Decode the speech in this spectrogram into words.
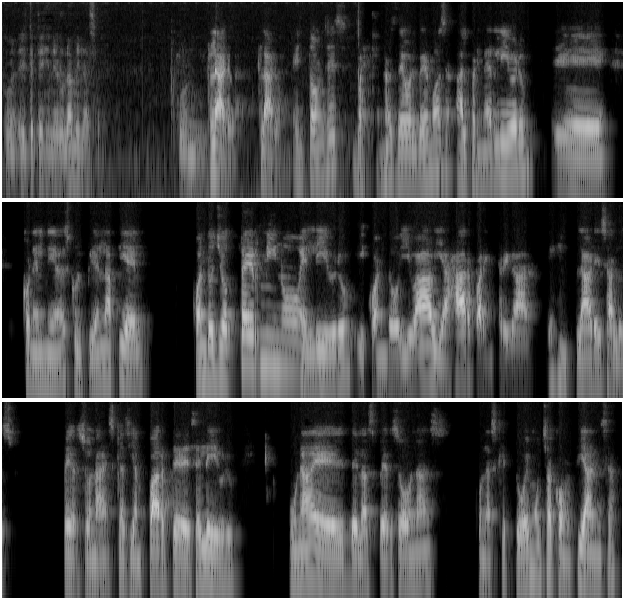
Con el que te generó la amenaza. Claro, claro. Entonces, bueno, nos devolvemos al primer libro, eh, con el miedo esculpido en la piel. Cuando yo termino el libro y cuando iba a viajar para entregar ejemplares a los personajes que hacían parte de ese libro, una de, las personas con las que tuve mucha confianza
